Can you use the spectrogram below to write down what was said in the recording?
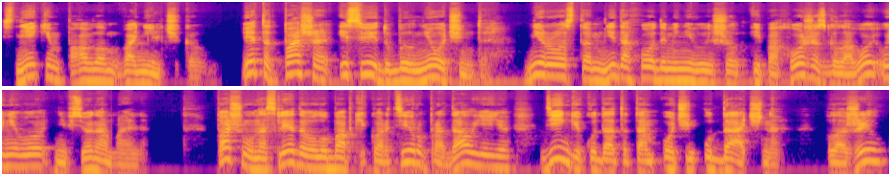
с неким Павлом Ванильчиковым. Этот Паша и с виду был не очень-то. Ни ростом, ни доходами не вышел, и, похоже, с головой у него не все нормально. Паша унаследовал у бабки квартиру, продал ее, деньги куда-то там очень удачно вложил,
